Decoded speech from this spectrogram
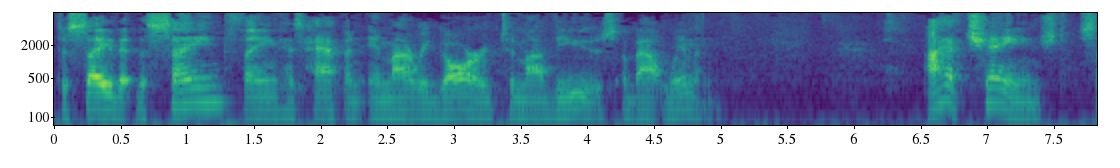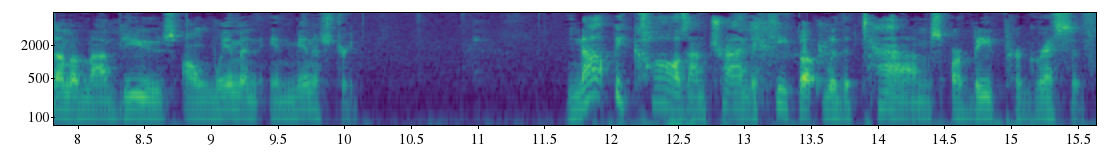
to say that the same thing has happened in my regard to my views about women. I have changed some of my views on women in ministry. Not because I'm trying to keep up with the times or be progressive.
